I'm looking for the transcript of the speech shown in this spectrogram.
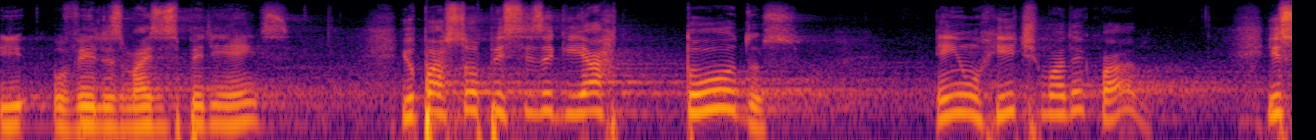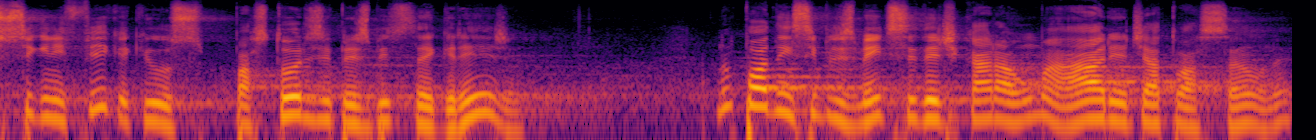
e ovelhas mais experientes. E o pastor precisa guiar todos em um ritmo adequado. Isso significa que os pastores e presbíteros da igreja não podem simplesmente se dedicar a uma área de atuação. Né?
